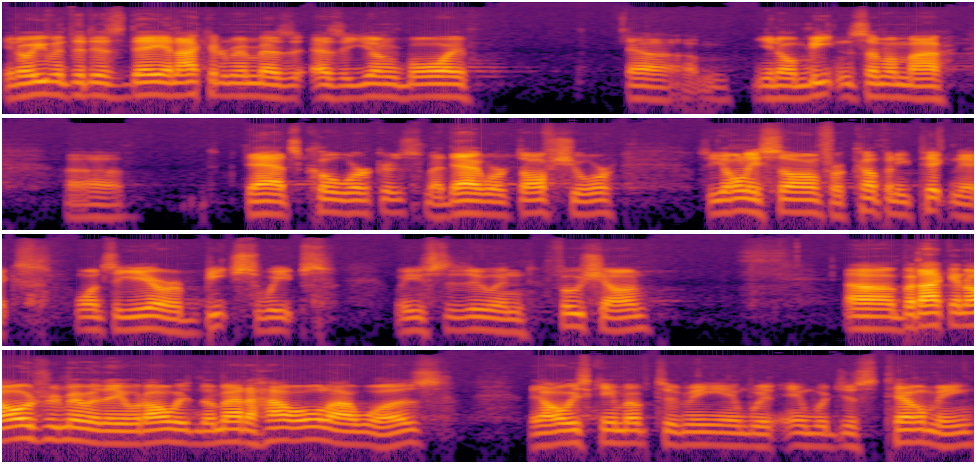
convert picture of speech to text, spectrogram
You know, even to this day, and I can remember as, as a young boy, um, you know, meeting some of my uh, dad's coworkers. My dad worked offshore, so you only saw him for company picnics once a year or beach sweeps we used to do in Fourchon. Uh, but I can always remember they would always, no matter how old I was, they always came up to me and would, and would just tell me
